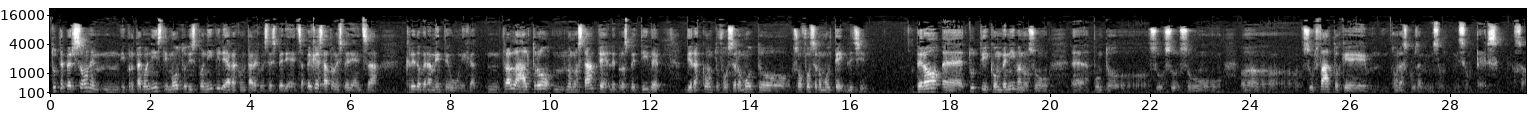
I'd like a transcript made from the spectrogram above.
tutte persone mh, i protagonisti molto disponibili a raccontare questa esperienza, perché è stata un'esperienza, credo, veramente unica. Mm, tra l'altro, mm, nonostante le prospettive di racconto fossero, molto, fossero molteplici, però eh, tutti convenivano su, eh, appunto, su, su, su uh, sul fatto che... Ora scusami, mi sono son perso. So,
